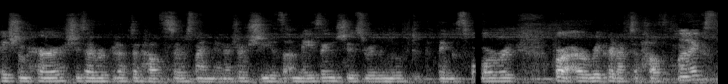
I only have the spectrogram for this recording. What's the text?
Asham Her. She's our reproductive health service line manager. She is amazing. She's really moved things forward for our reproductive health clinics.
